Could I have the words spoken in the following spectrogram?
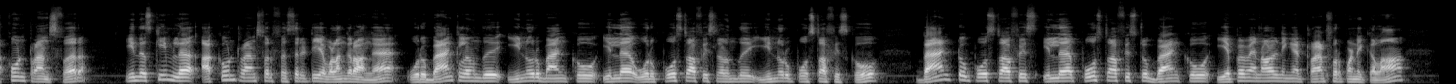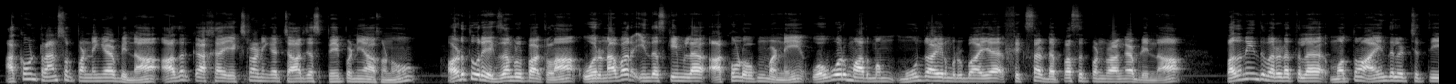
அக்கௌண்ட் ட்ரான்ஸ்ஃபர் இந்த ஸ்கீமில் அக்கௌண்ட் ட்ரான்ஸ்ஃபர் ஃபெசிலிட்டியை வழங்குறாங்க. ஒரு பேங்க்லேருந்து இன்னொரு பேங்க்கோ இல்லை ஒரு போஸ்ட் ஆஃபீஸ்லேருந்து இன்னொரு போஸ்ட் ஆஃபீஸ்க்கோ பேங்க் டு போஸ்ட் ஆஃபீஸ் இல்லை போஸ்ட் ஆஃபீஸ் டு பேங்க்கோ எப்போ வேணாலும் நீங்கள் ட்ரான்ஸ்ஃபர் பண்ணிக்கலாம். அக்கௌண்ட் ட்ரான்ஸ்ஃபர் பண்ணீங்க அப்படின்னா அதற்காக எக்ஸ்ட்ரா நீங்கள் சார்ஜஸ் பே பண்ணி ஆகணும். அடுத்து ஒரு எக்ஸாம்பிள் பார்க்கலாம். ஒரு நபர் இந்த ஸ்கீமில் அக்கௌண்ட் ஓப்பன் பண்ணி ஒவ்வொரு மாதமும் மூன்றாயிரம் ரூபாயை ஃபிக்ஸாக டெபாசிட் பண்ணுறாங்க அப்படின்னா பதினைந்து வருடத்தில் மொத்தம் ஐந்து லட்சத்தி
